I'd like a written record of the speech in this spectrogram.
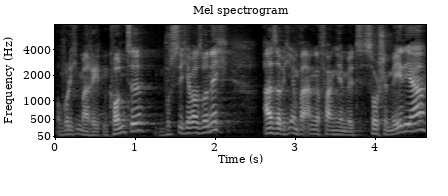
obwohl ich immer reden konnte, wusste ich aber so nicht. Also habe ich irgendwann angefangen hier mit Social Media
